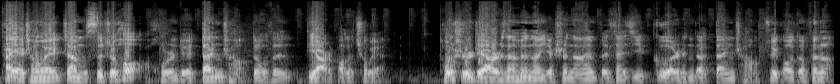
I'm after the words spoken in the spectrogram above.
他也成为詹姆斯之后湖人队单场得分第二高的球员，同时这二十三分呢，也是纳恩本赛季个人的单场最高得分了。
